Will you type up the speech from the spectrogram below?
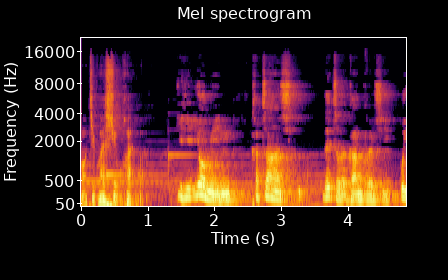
吼即款想法吧。其实幼民较早是咧做诶工作是为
